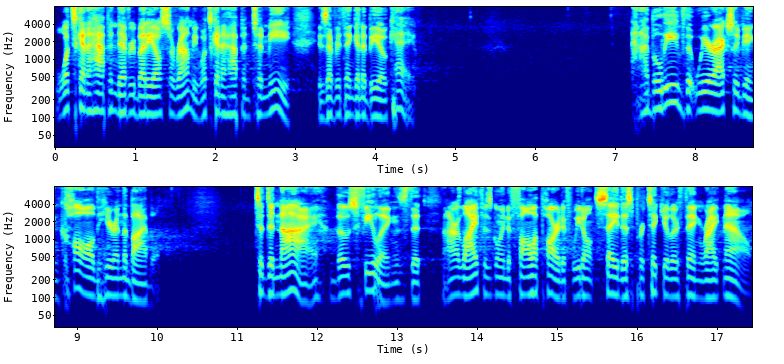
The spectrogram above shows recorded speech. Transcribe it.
What's going to happen to everybody else around me? What's going to happen to me? Is everything going to be okay? And I believe that we are actually being called here in the Bible to deny those feelings that our life is going to fall apart if we don't say this particular thing right now,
